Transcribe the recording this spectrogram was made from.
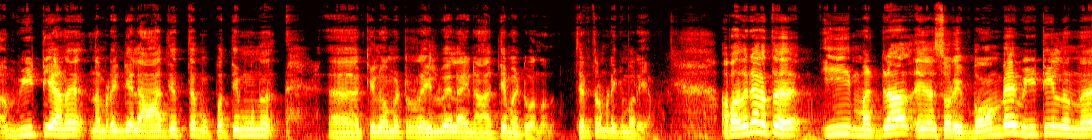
വീട്ടിയാണ് നമ്മുടെ ഇന്ത്യയിലെ ആദ്യത്തെ മുപ്പത്തിമൂന്ന് കിലോമീറ്റർ റെയിൽവേ ലൈൻ ആദ്യമായിട്ട് വന്നത്. ചരിത്രം പഠിക്കുമ്പോൾ അറിയാം. അപ്പോൾ അതിനകത്ത് ഈ മദ്രാസ് സോറി ബോംബെ വീട്ടിൽ നിന്ന്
